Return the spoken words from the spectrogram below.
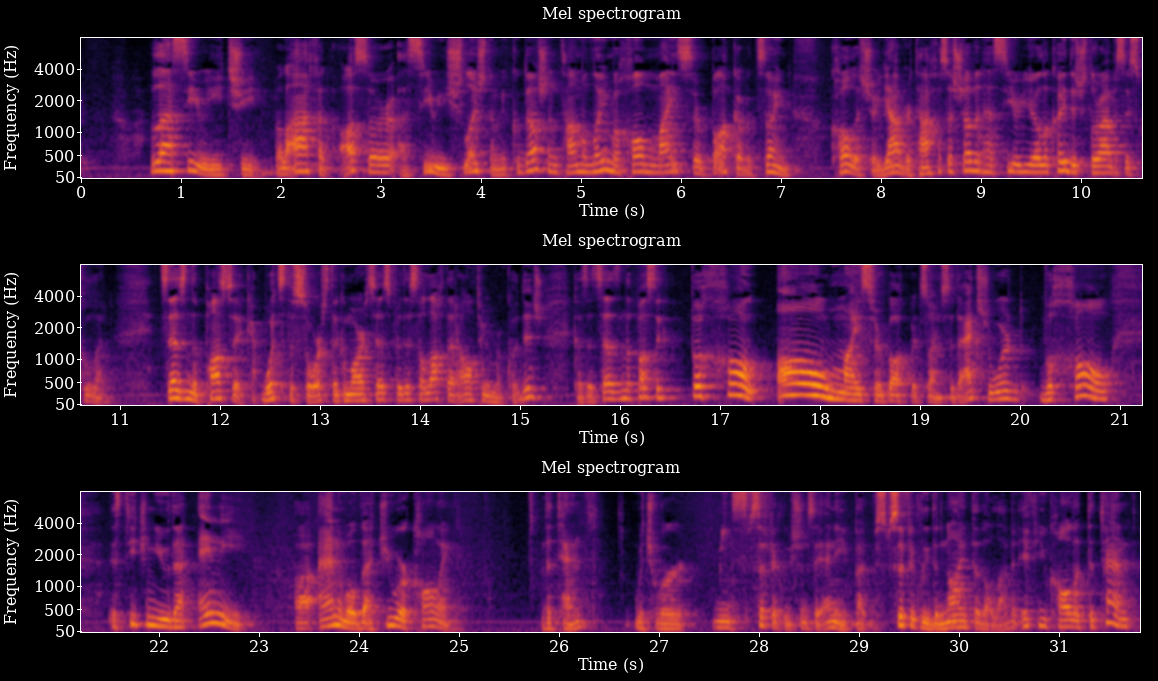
Ula Asiri Chi, Ula Achad Asir Asiri Shleshna Mikudashim Tamalay Machol Meiser Baka Vatzain. It says in the pasuk, what's the source? The Gemara says for this Allah that all three are Kodesh, because it says in the pasuk, "V'chol all meiser bak So the extra word "v'chol" is teaching you that any uh, animal that you are calling the tenth, which were means specifically, we shouldn't say any, but specifically the ninth of the eleventh. If you call it the tenth,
